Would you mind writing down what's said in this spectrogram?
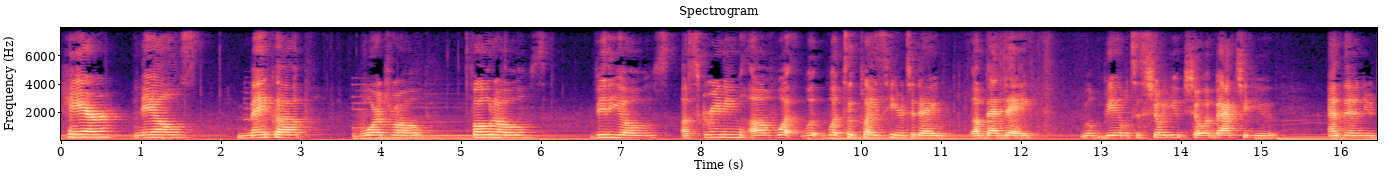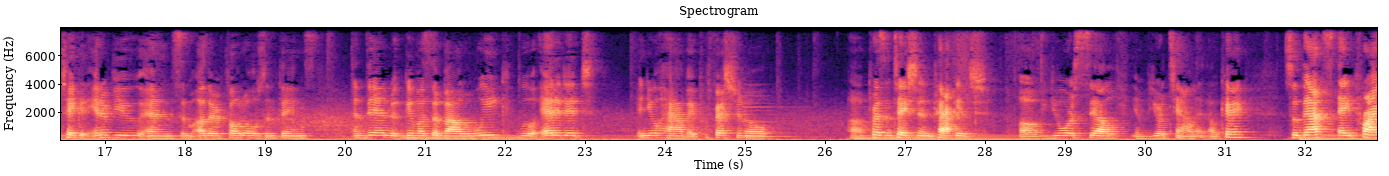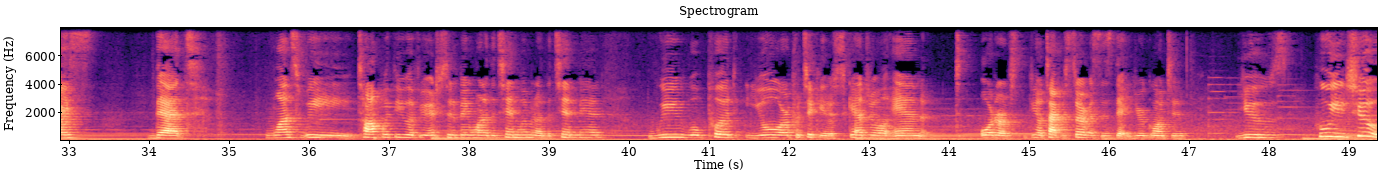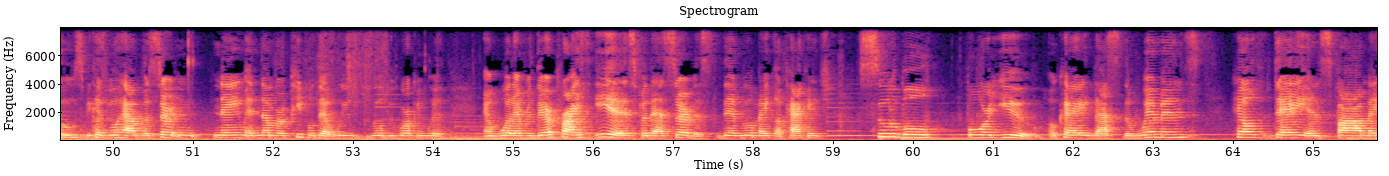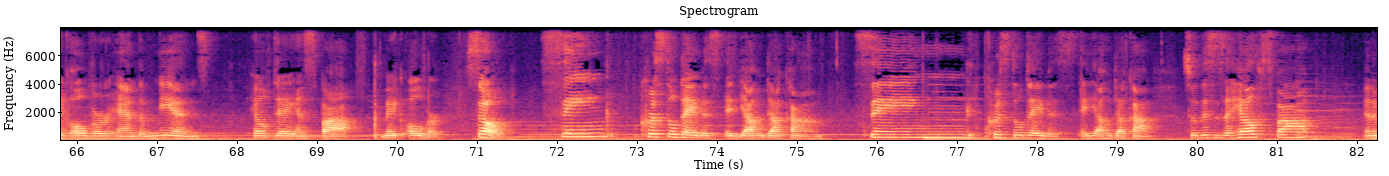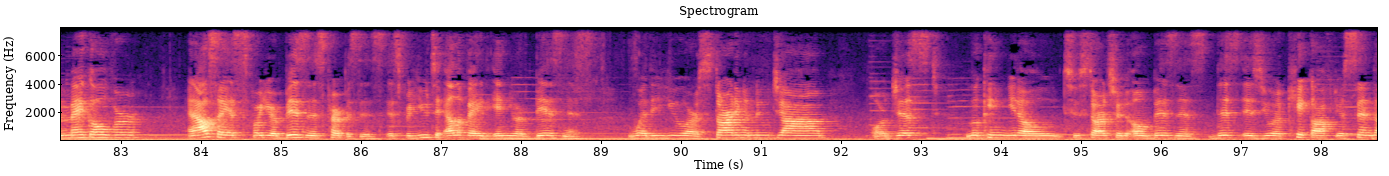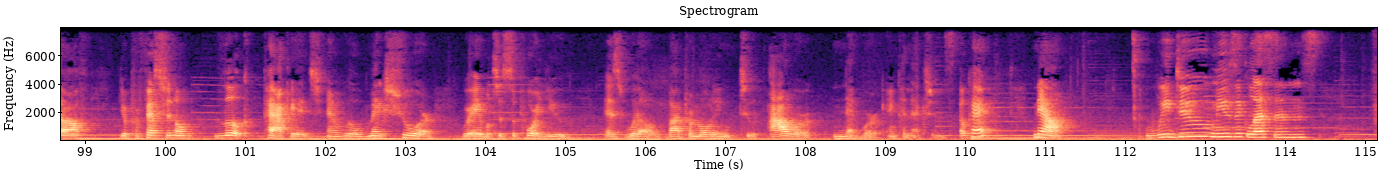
hair, nails, makeup, wardrobe, photos, videos, a screening of what, what what took place here today of that day. We'll be able to show you show it back to you. And then you take an interview and some other photos and things. And then give us about a week. We'll edit it and you'll have a professional uh, presentation package of yourself and your talent okay? So that's a price that once we talk with you if you're interested in being one of the 10 women or the 10 men we will put your particular schedule and order of you know type of services that you're going to use who you choose because we'll have a certain name and number of people that we will be working with and whatever their price is for that service then we'll make a package suitable for you. Okay, that's the women's health day and spa makeover and the men's health day and spa makeover. So, sing Crystal Davis at yahoo.com. Sing Crystal Davis at yahoo.com. So, this is a health spa and a makeover. And I'll say it's for your business purposes. It's for you to elevate in your business whether you are starting a new job or just looking, you know, to start your own business, this is your kickoff, your send off, your professional look package, and we'll make sure we're able to support you as well by promoting to our network and connections. Okay? Now, we do music lessons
